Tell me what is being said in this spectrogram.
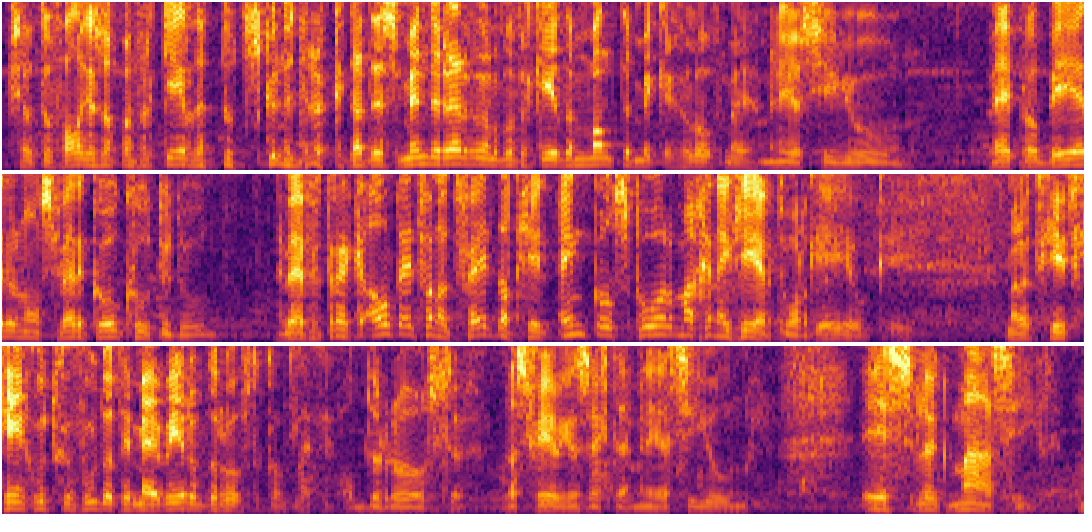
Ik zou toevallig eens op een verkeerde toets kunnen drukken. Dat is minder erg dan op een verkeerde man te mikken, geloof mij. Meneer Sioen, wij proberen ons werk ook goed te doen. En wij vertrekken altijd van het feit dat geen enkel spoor mag genegeerd worden. Oké, oké. Maar het geeft geen goed gevoel dat hij mij weer op de rooster komt leggen. Op de rooster. Dat is veel gezegd, hè, meneer Sioen. Is Luc Maas hier? Hm?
